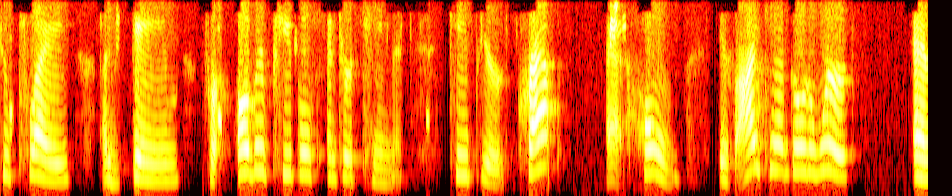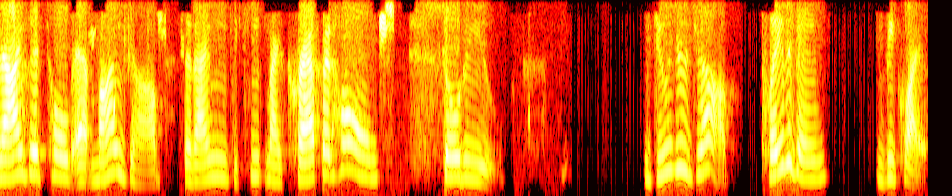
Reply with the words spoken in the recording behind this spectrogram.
to play a game for other people's entertainment. Keep your crap at home. If I can't go to work and I get told at my job that I need to keep my crap at home, so do you. Do your job. Play the game. Be quiet.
